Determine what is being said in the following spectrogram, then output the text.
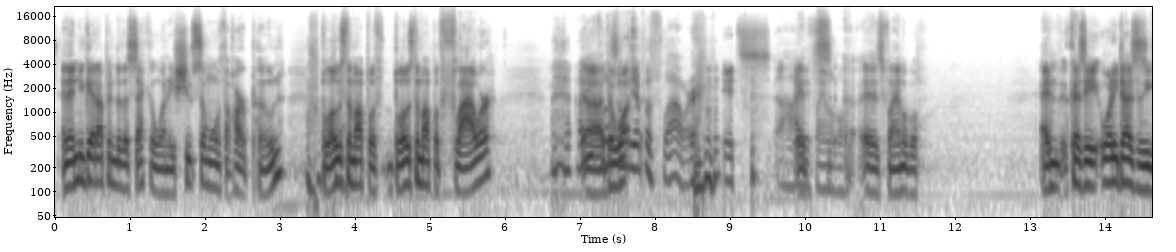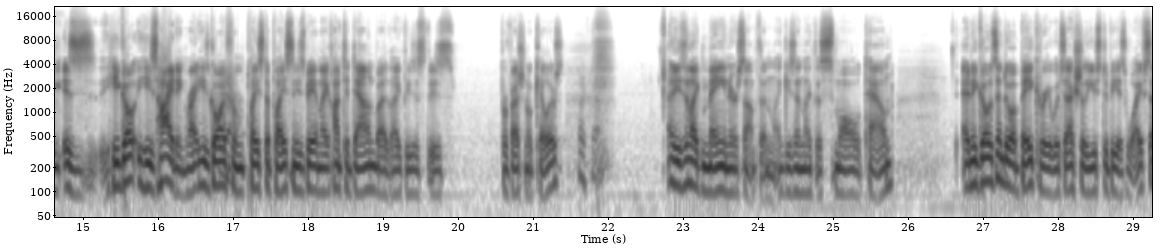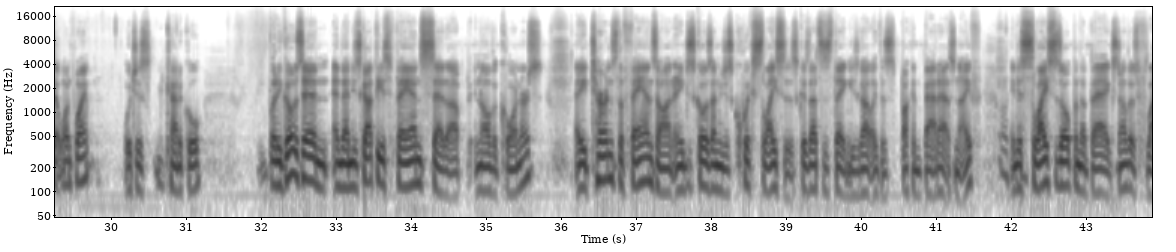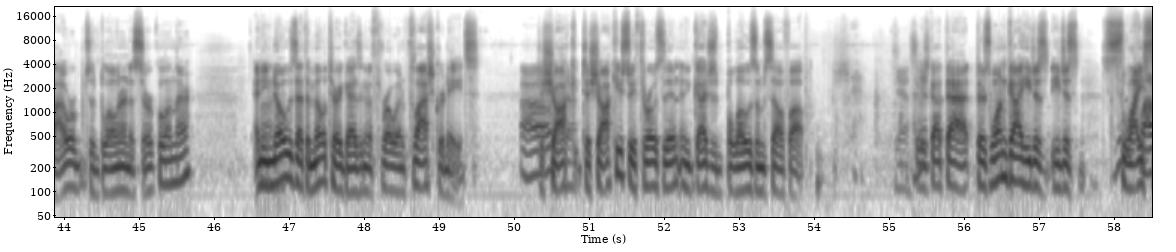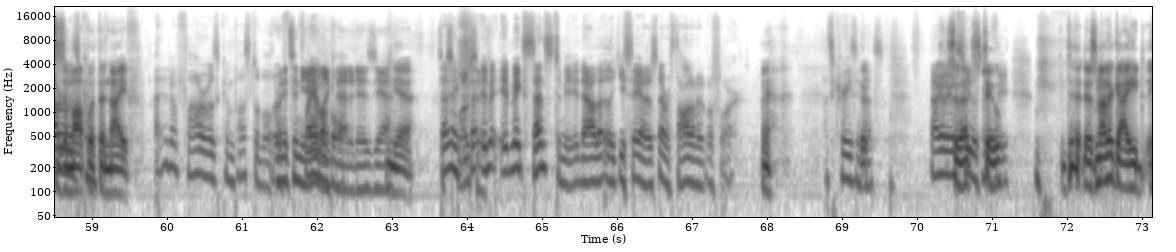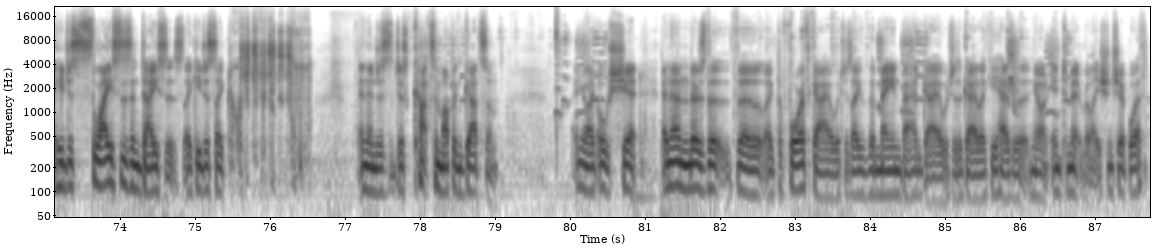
And then you get up into the second one, he shoots someone with a harpoon, blows them up with blows them up with flour. How do you Uh, blow the one- somebody up with flour? It's uh, highly it's, flammable. uh, It's flammable. And because he, what he does is he is he go he's hiding right. He's going Yeah. from place to place, and he's being like hunted down by like these these professional killers. okay. and he's in like Maine or something. Like he's in like this small town, and he goes into a bakery, which actually used to be his wife's at one point, which is kind of cool. But he goes in, and then he's got these fans set up in all the corners, and he turns the fans on, and he just goes on and just quick slices because that's his thing. He's got like this fucking badass knife, and he just slices open the bags. Now there's flour just blowing in a circle in there, and he knows that the military guys are gonna throw in flash grenades Oh, to shock okay. to shock you. So he throws it in, and the guy just blows himself up. Yeah. So he's got that. There's one guy he just he just slices him up com- with the knife. I didn't know flour was combustible. when it's in the air like that, it is. Yeah. Yeah. That makes sen- explosive. it, it makes sense to me now that like you say it. I just never thought of it before. Yeah. That's craziness. Now I gotta go So see that's this two. movie. Th- There's another guy he he just slices and dices. Like he just like and then just just cuts him up and guts him. And you're like, "Oh shit." And then there's the the like the fourth guy, which is like the main bad guy, which is a guy like he has a, you know, an intimate relationship with.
